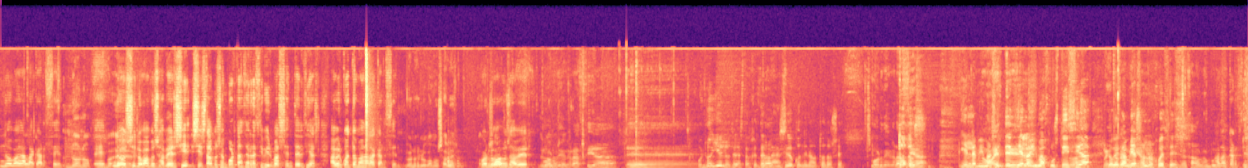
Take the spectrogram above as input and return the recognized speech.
no van a la cárcel. No, no. Eh, no, eh, si lo vamos a no. ver, si, si estamos en puertas de recibir más sentencias, a ver cuántos van a la cárcel. Bueno, lo vamos a ver. Pues lo vamos a ver. Lo Por ver. desgracia, eh, Bueno, oye, los de las tarjetas La- las han sido condenados todos, ¿eh? por Todos. desgracia. Y en la misma sentencia, que- en la misma justicia, lo que cambia son los jueces. Deja hablar un A la cárcel.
